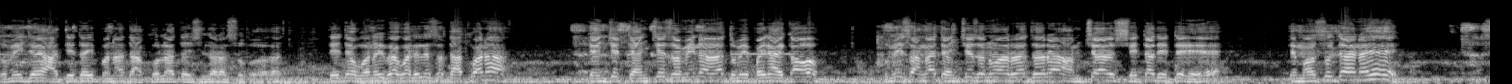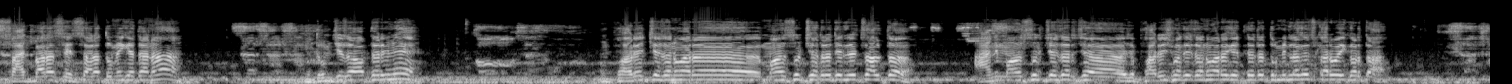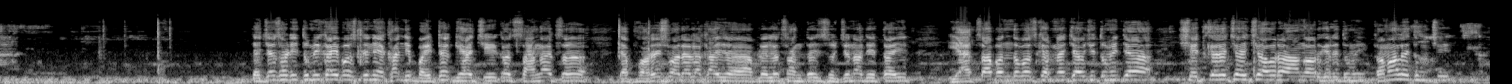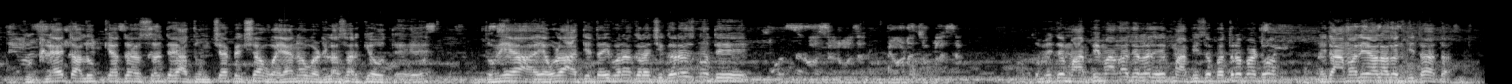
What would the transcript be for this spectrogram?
तुम्ही जे आतेताईपणा दाखवला तहसीलदारासोबत ते त्या वन विभागवाल्याला सर दाखवा ना. त्यांचे त्यांचे जमीन तुम्ही पहिले ऐका हो. तुम्ही सांगा त्यांचे जनावर जर आमच्या शेतात येते ते महसूलचं आहे ना हे? सातबारा शेतसारा तुम्ही घेता ना? तुमची जबाबदारी नाही? फॉरेस्टचे जनावर महसूल क्षेत्रात दिले चालतं. आणि महसूलचे जर फॉरेस्टमध्ये जनावरं घेतले तर तुम्ही लगेच कारवाई करता. त्याच्यासाठी तुम्ही काही बसले नाही. एखादी बैठक घ्यायची का सांगायचं? त्या फॉरेस्टवाल्याला काय आपल्याला सांगता येईल सूचना देता येईल? याचा बंदोबस्त करण्याच्या ऐवजी तुम्ही त्या शेतकऱ्याच्या याच्यावर अंगावर गेले तुम्ही. कमाल आहे तुमची. कुठल्याही तालुक्यात असं ते तुमच्यापेक्षा वयानं वडिलासारखे होते. तुम्ही एवढं आतेताईपणा करायची गरज नव्हती. तुम्ही ते माफी मागा त्याला एक माफीचं पत्र पाठवा नाही तर आम्हाला यावं लागेल तिथं आता.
